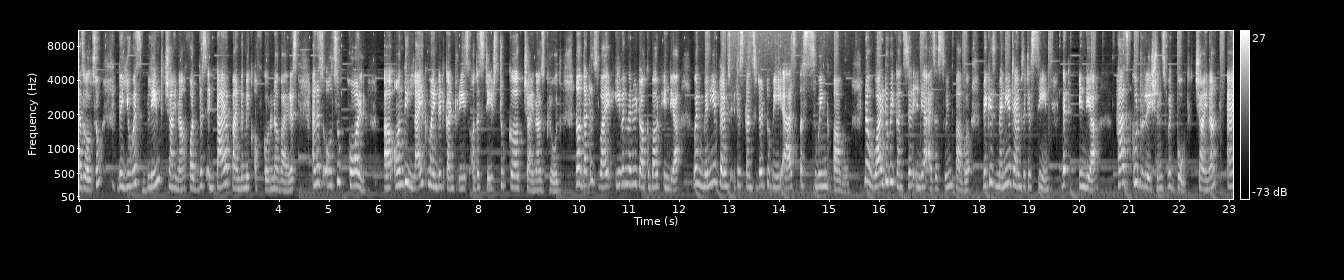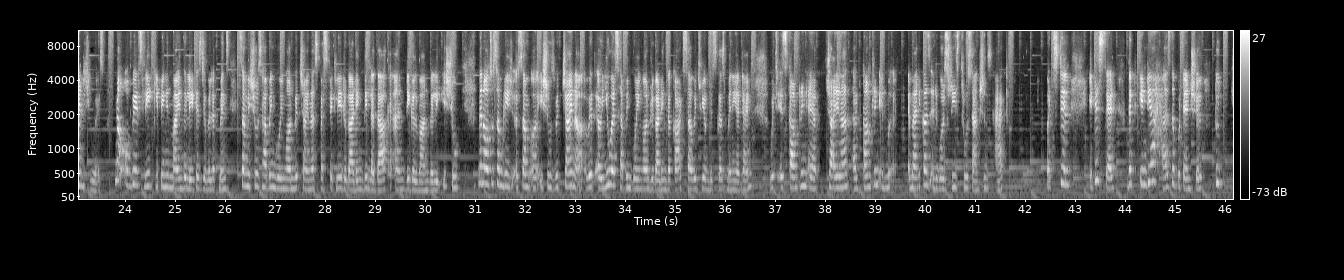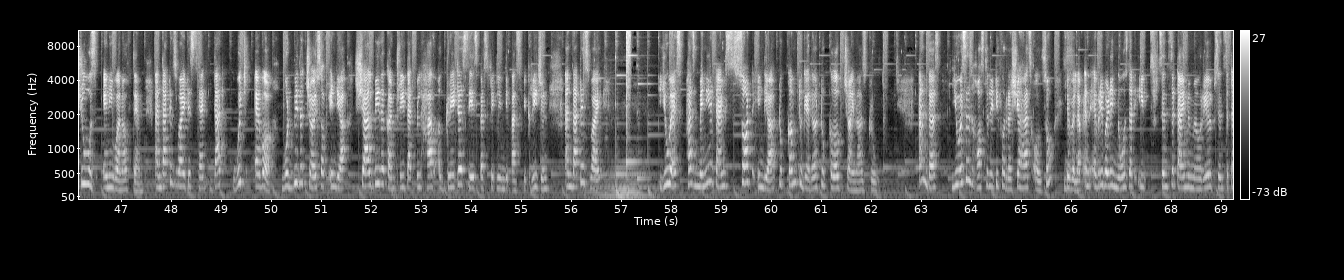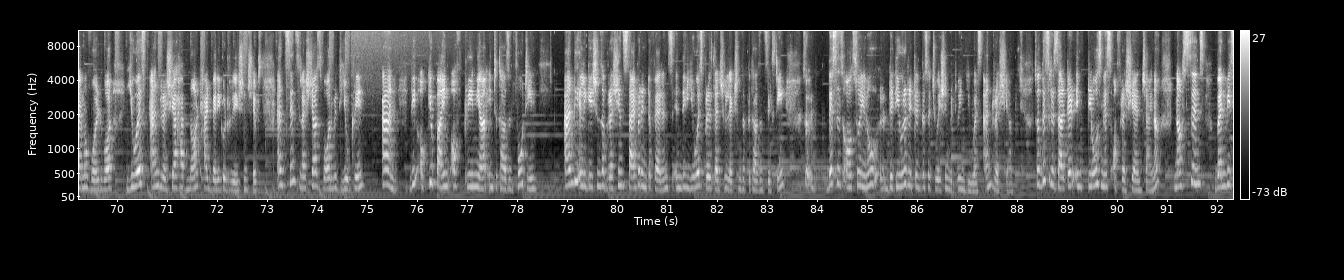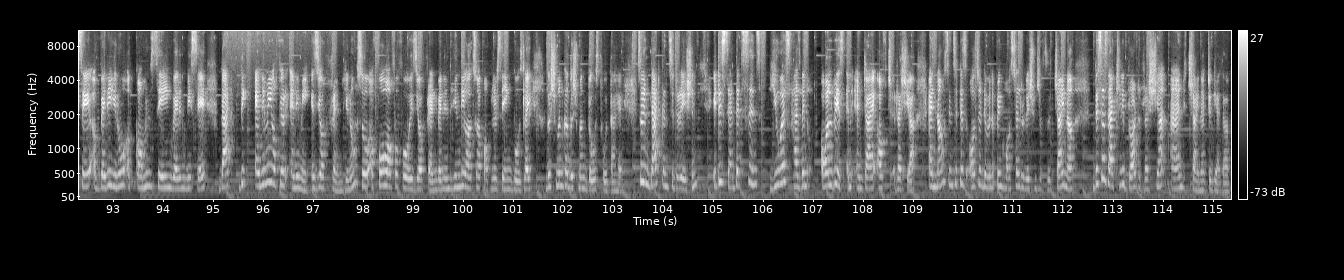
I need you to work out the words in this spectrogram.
as also the US blamed China for this entire pandemic of coronavirus and has also called uh, on the like minded countries or the states to curb China's growth. Now, that is why, even when we talk about India, when many times it is considered to be as a swing power. Now, why do we consider India as a swing power? Because many times it is seen that India has good relations with both China and US. Now, obviously, keeping in mind the latest developments, some issues have been going on with China, specifically regarding the Ladakh and the Galwan Valley issue. Then also some reg- some uh, issues with China, with uh, US have been going on regarding the CAATSA, which we have discussed many a time, which is countering uh, China, uh, countering America's adversaries through Sanctions Act but still it is said that India has the potential to choose any one of them. And that is why it is said that whichever would be the choice of India shall be the country that will have a greater say specifically in the Pacific region. And that is why US has many a times sought India to come together to curb China's growth. And thus, US's hostility for Russia has also developed, and everybody knows that since the time immemorial, since the time of World War, US and Russia have not had very good relationships. And since Russia's war with Ukraine and the occupying of Crimea in 2014, and the allegations of Russian cyber interference in the US presidential elections of 2016. So this has also, you know, deteriorated the situation between US and Russia. So this resulted in closeness of Russia and China. Now, since when we say a very, you know, a common saying wherein we say that the enemy of your enemy is your friend, you know, so a foe of a foe is your friend. When in Hindi also a popular saying goes like dushman ka dushman dost hota hai. So in that consideration, it is said that since US has been always an anti of Russia Russia, and now since it is also developing hostile relationships with China, this has actually brought Russia and China together.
